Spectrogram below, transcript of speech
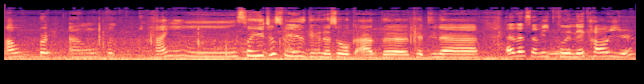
Albert, Albert, hi. So you just finished giving a talk at the Kaduna MSME clinic. How are you?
